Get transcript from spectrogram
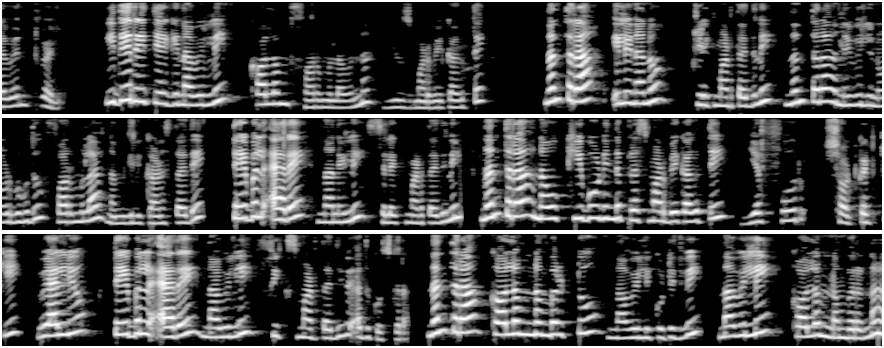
eleven twelve ಇದೇ ರೀತಿಯಾಗಿ ನಾವಿಲ್ಲಿ ಕಾಲಮ್ ಫಾರ್ಮುಲಾವನ್ನ ಯೂಸ್ ಮಾಡಬೇಕಾಗುತ್ತೆ. ನಂತರ ಇಲ್ಲಿ ನಾನು ಕ್ಲಿಕ್ ಮಾಡ್ತಾ ಇದ್ದೀನಿ. ನಂತರ ನೀವು ಇಲ್ಲಿ ನೋಡಬಹುದು ಫಾರ್ಮುಲಾ ನಮ್ಗೆ ಇಲ್ಲಿ ಕಾಣಿಸ್ತಾ ಇದೆ. ಟೇಬಲ್ ಆರೆ ನಾನಿಲ್ಲಿ ಸೆಲೆಕ್ಟ್ ಮಾಡ್ತಾ ಇದ್ದೀನಿ. ನಂತರ ನಾವು ಕೀಬೋರ್ಡ್ ಇಂದ ಪ್ರೆಸ್ ಮಾಡಬೇಕಾಗುತ್ತೆ F four shortcut key. Value table array ನಾವಿಲ್ಲಿ ಫಿಕ್ಸ್ ಮಾಡ್ತಾ ಇದೀವಿ ಅದಕ್ಕೋಸ್ಕರ. ನಂತರ ಕಾಲಮ್ ನಂಬರ್ ಟೂ ನಾವಿಲ್ಲಿ ಕೊಟ್ಟಿದ್ವಿ. ನಾವಿಲ್ಲಿ ಕಾಲಮ್ ನಂಬರ್ ಅನ್ನ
